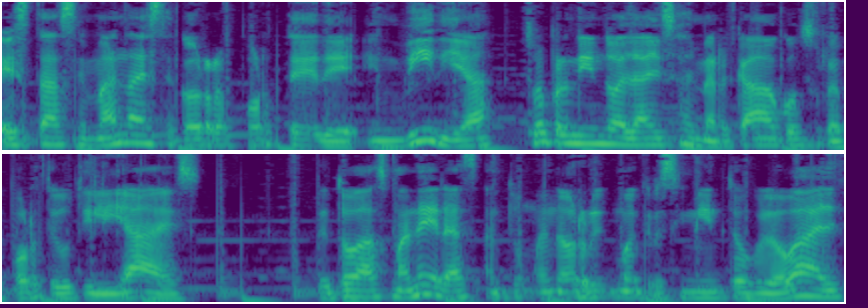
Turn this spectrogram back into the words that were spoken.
Esta semana destacó el reporte de Nvidia, sorprendiendo al alza al mercado con su reporte de utilidades. De todas maneras, ante un menor ritmo de crecimiento global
